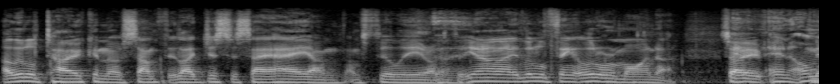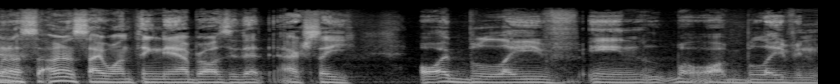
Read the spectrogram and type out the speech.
a little token of something, like just to say, hey, I'm, I'm still here. I'm still, you know, like a little thing, a little reminder. So, and, and I'm yeah. gonna say, I'm gonna say one thing now, Brozzy, that actually I believe in. Well, I believe in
